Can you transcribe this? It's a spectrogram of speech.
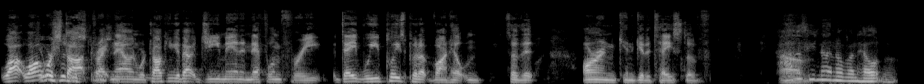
while while we're stopped right now and we're talking about G Man and Nephilim Free, Dave, will you please put up Von Helton so that Aron can get a taste of? How does um, he not know Van Helton?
